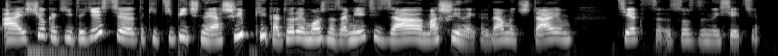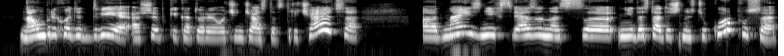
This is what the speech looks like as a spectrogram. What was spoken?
а еще какие-то есть э, такие типичные ошибки, которые можно заметить за машиной, когда мы читаем текст, э, созданный сетью? На ум приходят две ошибки, которые очень часто встречаются. Одна из них связана с недостаточностью корпуса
